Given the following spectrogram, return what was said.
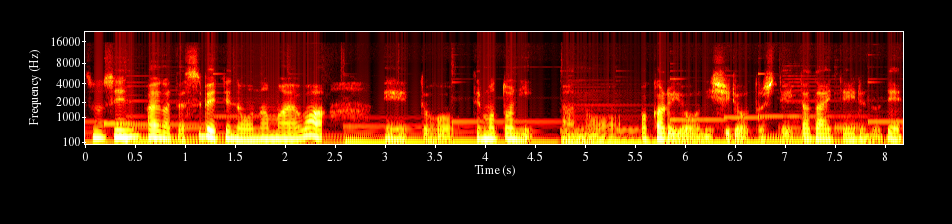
その先輩方全てのお名前は、えーと手元にあの分かるように資料としていただいているので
